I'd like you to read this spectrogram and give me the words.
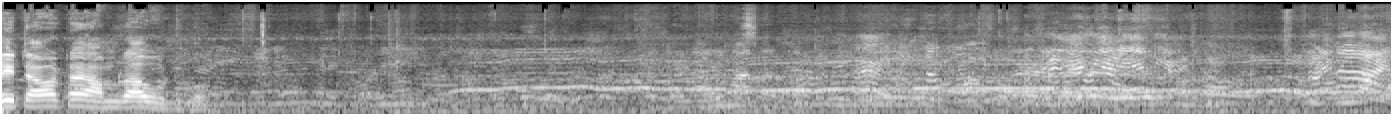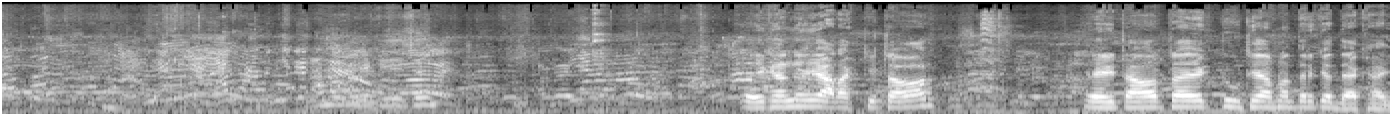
এই টাওয়ারটায় আমরাও উঠবো। এইখানে আর একটি টাওয়ার। এই টাওয়ারটা একটু উঠে আপনাদেরকে দেখাই।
